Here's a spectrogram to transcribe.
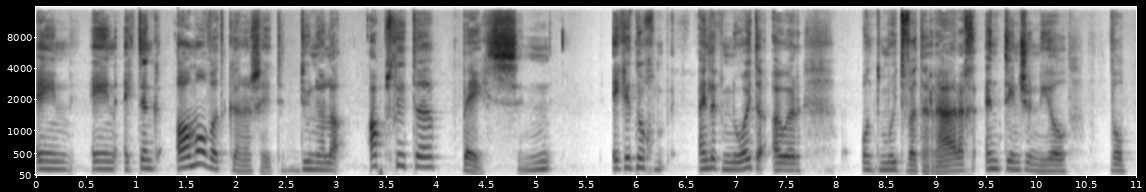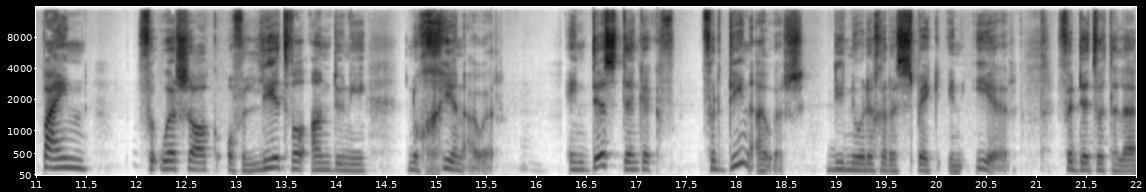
En en ek dink almal wat kinders het, doen hulle absolute bes. Ek het nog eintlik nooit 'n ouer ontmoet wat regtig intentioneel wil pyn veroorsaak of leed wil aandoen nie, nog geen ouer. En dus dink ek verdien ouers die nodige respek en eer vir dit wat hulle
